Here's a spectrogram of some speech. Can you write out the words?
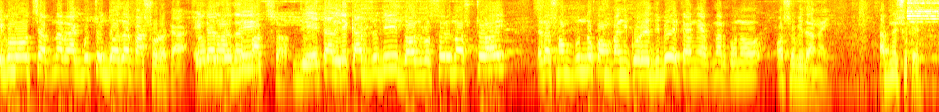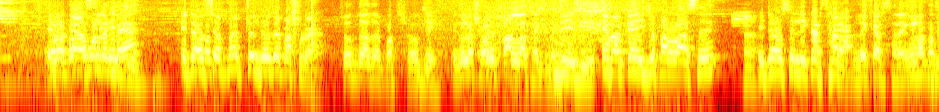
এগুলো হচ্ছে আপনার রাখব চোদ্দ হাজার পাঁচশো টাকা। এটা যদি 14,500 যে এটা লেকার যদি দশ বছরে নষ্ট হয় এটা সম্পূর্ণ কোম্পানি করে দিবে এটা নিয়ে আপনার কোনো অসুবিধা নাই। আপনি শুনে এবার কত আছে বললেন এটা হচ্ছে আপনার চোদ্দ হাজার পাঁচশো টাকা। চোদ্দ হাজার পাঁচশো ওকে এগুলো সবাই পাল্লা থাকবে। জি জি এবার এই যে পাল্লা আছে হ্যাঁ। এটা হচ্ছে লেকার ছাড়া। লেকার ছাড়া এগুলো কত?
